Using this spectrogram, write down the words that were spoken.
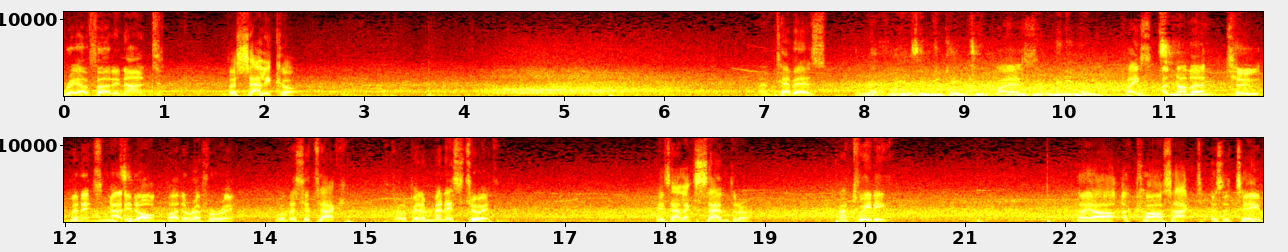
Rio Ferdinand. Vrsaljko. And Tevez The referee has indicated there Players a minimum face two another minutes. two minutes Added added on by the referee. Well, this attack has got a bit of menace to it. Here's Alex Sandro. Matuidi. They are a class act as a team,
